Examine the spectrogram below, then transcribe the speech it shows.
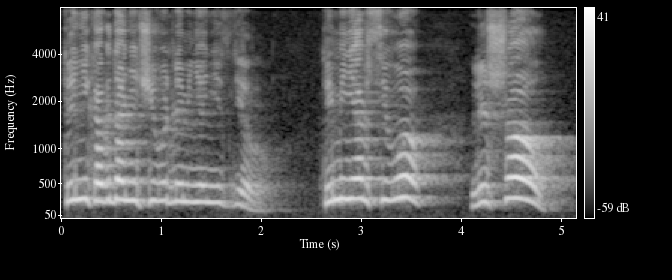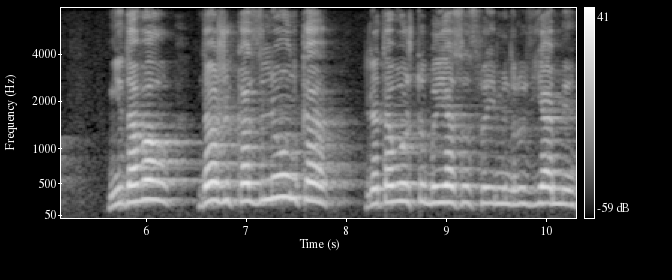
ты никогда ничего для меня не сделал. Ты меня всего лишал, не давал даже козленка для того, чтобы я со своими друзьями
